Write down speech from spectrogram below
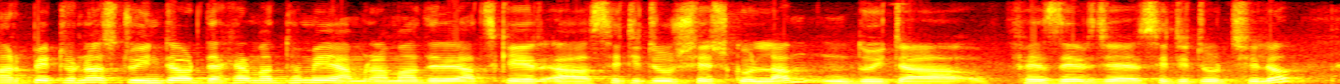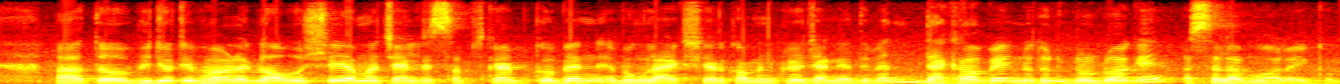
আর পেট্রোনাস টুইন টাওয়ার দেখার মাধ্যমে আমরা আমাদের আজকের সিটি ট্যুর শেষ করলাম। দুইটা ফেজের যে সিটি ট্যুর ছিল। তো ভিডিওটি ভালো লাগলে অবশ্যই আমার চ্যানেলটি সাবস্ক্রাইব করবেন এবং লাইক শেয়ার কমেন্ট করে জানিয়ে দেবেন। দেখা হবে নতুন কোনো ব্লগে আসসালামু আলাইকুম।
